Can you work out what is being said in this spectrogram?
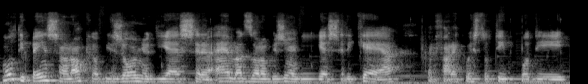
Molti pensano no, che ho bisogno di essere Amazon, ho bisogno di essere Ikea per fare questo tipo di,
